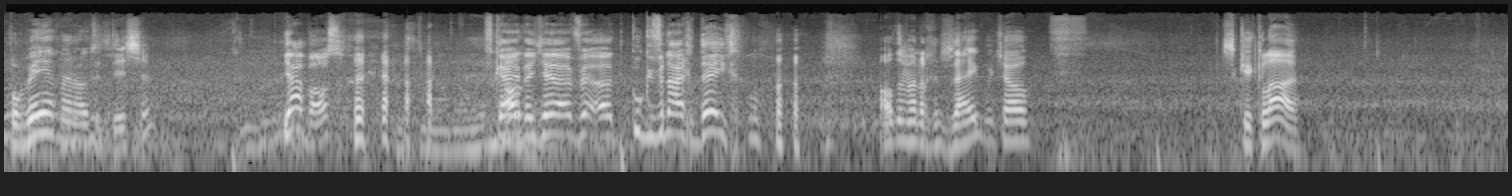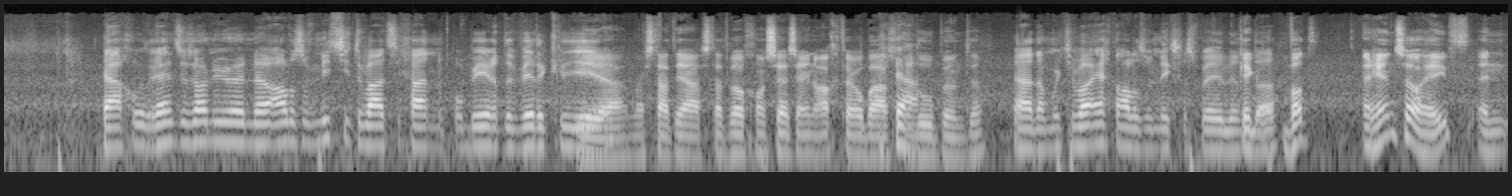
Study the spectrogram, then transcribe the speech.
probeer je mij nou te dissen? Ja, Bas. Even kijken dat je even, eh, het koekje van eigen deeg. Altijd met een gezeik met jou. Is een keer klaar. Ja goed, Renzo zou nu een eh, alles of niet situatie gaan proberen te willen creëren. Ja, maar staat, ja, staat wel gewoon 6-1 achter op basis Ja. van doelpunten. Ja, dan moet je wel echt alles of niks gaan spelen Kijk, inderdaad. wat Renzo heeft, en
